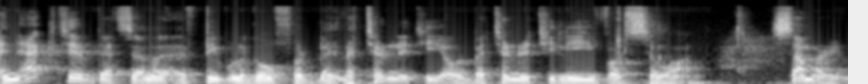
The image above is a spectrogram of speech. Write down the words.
inactive, that's another, people go for maternity or paternity leave or so on. Summary.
